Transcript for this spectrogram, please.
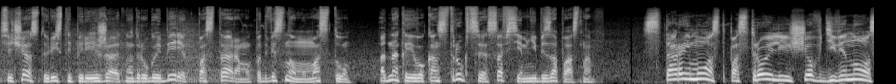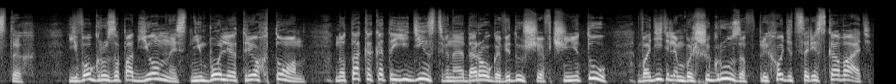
Сейчас туристы переезжают на другой берег по старому подвесному мосту. Однако его конструкция совсем небезопасна. Старый мост построили еще в 90-х. Его грузоподъемность не более трех тонн. Но так как это единственная дорога, ведущая в Чиниту, водителям большегрузов приходится рисковать.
